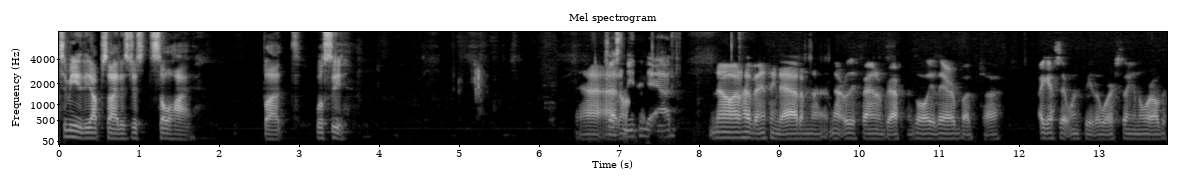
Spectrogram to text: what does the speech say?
to me the upside is just so high. But we'll see. Yeah, I don't, anything to add? No, I don't have anything to add. I'm not not really a fan of drafting a goalie there, but uh, I guess it wouldn't be the worst thing in the world if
